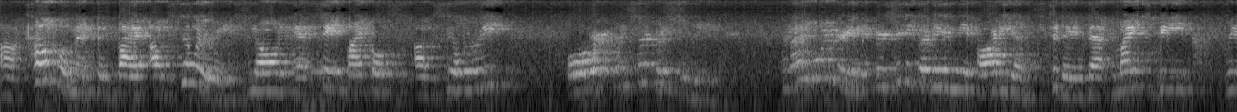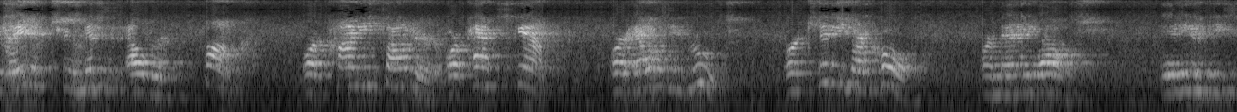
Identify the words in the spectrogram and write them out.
uh, complemented by auxiliaries known as St. Michael's Auxiliary or League. And I'm wondering if there's anybody in the audience today that might be related to Mrs. Albert Funk, or Connie Sounder, or Pat Scamp, or Elsie Root, or Kitty Marco, or Manny Welsh. Any of these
